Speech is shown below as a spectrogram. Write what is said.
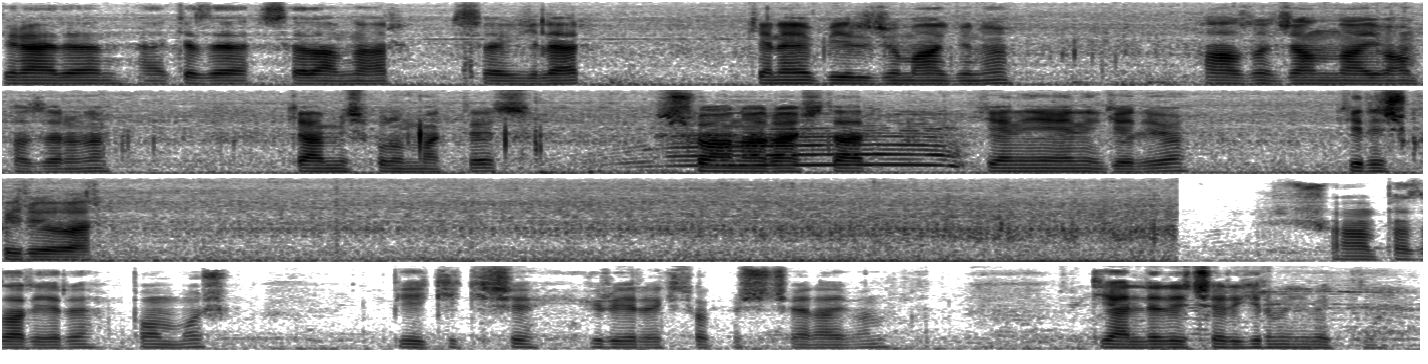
Günaydın, herkese selamlar, sevgiler. Gene bir cuma günü Hazlı Canlı Hayvan Pazarı'na gelmiş bulunmaktayız. Şu an araçlar yeni yeni geliyor. Giriş kuyruğu var. Şu an pazar yeri bomboş. Bir iki kişi yürüyerek sokmuş içeri hayvanı. Diğerleri içeri girmeyi bekliyor.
